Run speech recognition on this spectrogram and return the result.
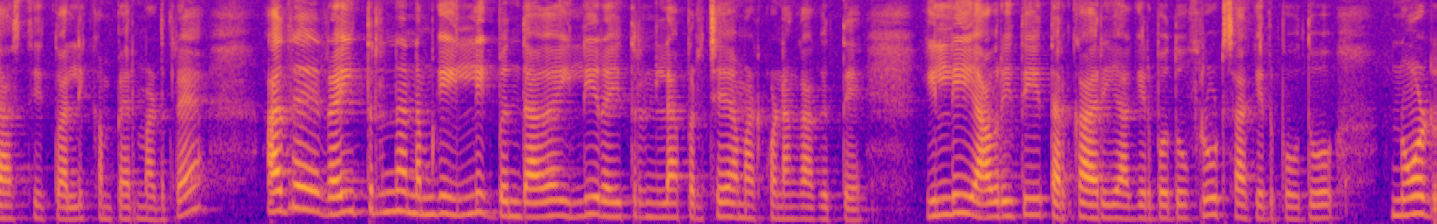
ಜಾಸ್ತಿ ಇತ್ತು ಅಲ್ಲಿಗೆ ಕಂಪೇರ್ ಮಾಡಿದ್ರೆ. ಆದರೆ ರೈತರನ್ನ ನಮಗೆ ಇಲ್ಲಿಗೆ ಬಂದಾಗ, ಇಲ್ಲಿ ರೈತರನ್ನೆಲ್ಲ ಪರಿಚಯ ಮಾಡ್ಕೊಂಡಂಗಾಗುತ್ತೆ. ಇಲ್ಲಿ ಯಾವ ರೀತಿ ತರಕಾರಿ ಆಗಿರ್ಬೋದು ಫ್ರೂಟ್ಸ್ ಆಗಿರ್ಬೋದು ನೋಡ್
